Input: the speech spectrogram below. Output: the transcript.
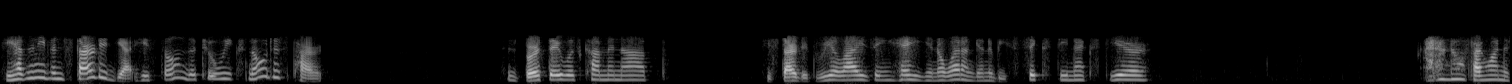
He hasn't even started yet. He's still in the two weeks notice part. His birthday was coming up. He started realizing, hey, you know what? I'm going to be 60 next year. I don't know if I want to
